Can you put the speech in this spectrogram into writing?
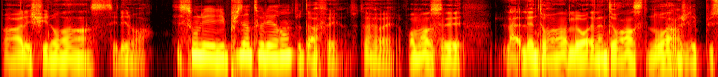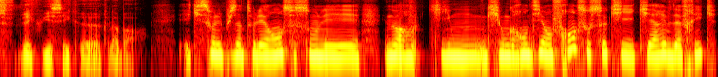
pas les chinois, c'est les noirs. Ce sont les, les plus intolérants. Tout à fait, tout à fait. vrai. Vraiment, c'est, l'intolérance l'intolérance noire, je l'ai plus vécu ici que, que là-bas. Et qui sont les plus intolérants Ce sont les Noirs qui ont, qui ont grandi en France ou ceux qui, qui arrivent d'Afrique?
